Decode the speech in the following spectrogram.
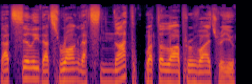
That's silly. That's wrong. That's not what the law provides for you.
